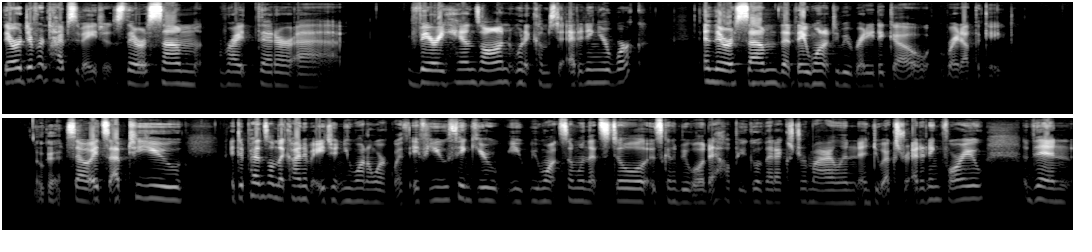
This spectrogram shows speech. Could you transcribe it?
there are different types of agents. There are some right that are uh, very hands-on when it comes to editing your work, and there are some that they want it to be ready to go right out the gate. Okay. So it's up to you. It depends on the kind of agent you want to work with. If you think you you, you want someone that still is going to be willing to help you go that extra mile and, and do extra editing for you, then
